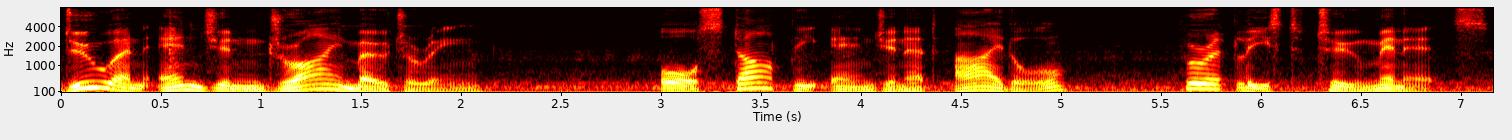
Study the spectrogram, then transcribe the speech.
Do an engine dry motoring or start the engine at idle for at least two minutes.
